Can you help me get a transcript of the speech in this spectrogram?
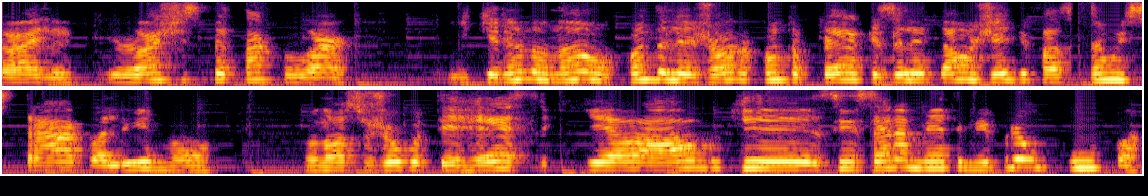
olha, eu acho espetacular. E querendo ou não, quando ele joga contra o Packers, ele dá um jeito de fazer um estrago ali no, no nosso jogo terrestre, que é algo que, sinceramente, me preocupa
